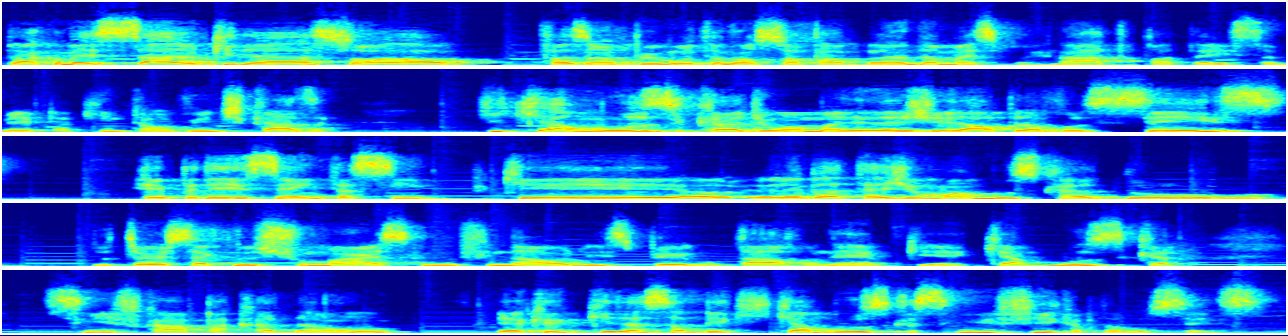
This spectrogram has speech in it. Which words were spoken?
pra começar, eu queria só fazer uma pergunta, não só pra banda, mas pro Renato, pra Thaís também, pra quem tá ouvindo de casa. O que, que a música, de uma maneira geral, pra vocês, representa, assim? Porque eu, eu lembro até de uma música do, do Terço Século Schumars, que no final eles perguntavam, né, o que, que a música significava pra cada um. E é que eu queria saber o que, que a música significa pra vocês.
